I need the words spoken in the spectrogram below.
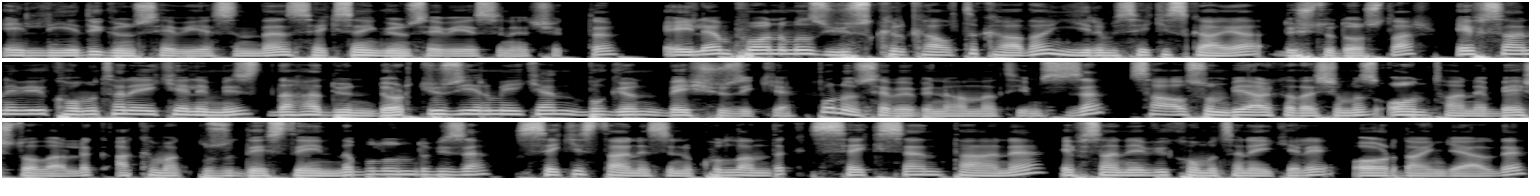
57 gün seviyesinden 80 gün seviyesine çıktı. Eylem puanımız 146K'dan 28K'ya düştü dostlar. Efsanevi komutan heykelimiz daha dün 420 iken bugün 502. Bunun sebebini anlatayım size. Sağ olsun bir arkadaşımız 10 tane 5 dolarlık akım akbuzu desteğinde bulundu bize. 8 tanesini kullandık. 80 tane efsanevi komutan heykeli oradan geldi.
